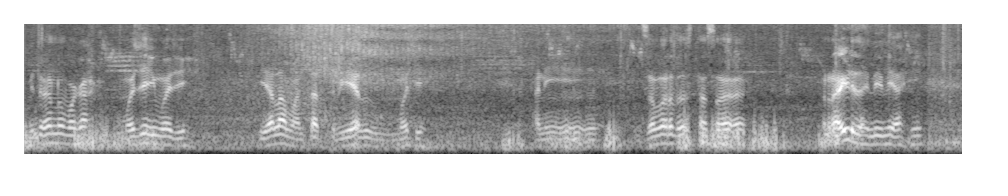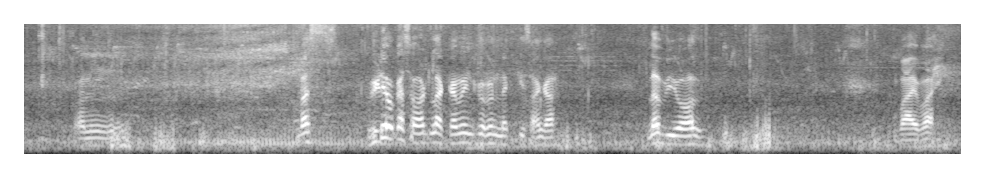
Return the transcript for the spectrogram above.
मित्रांनो बघा मजे ही मजे. याला म्हणतात रिअल मजे. आणि जबरदस्त असं राईड झालेली आहे. आणि बस व्हिडिओ कसा वाटला कमेंट करून नक्की सांगा. Love you all bye bye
